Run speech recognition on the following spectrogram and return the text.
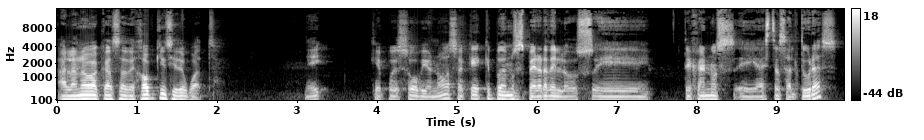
a la nueva casa de Hopkins y de Watt. que pues obvio, ¿no? O sea, ¿qué, podemos esperar de los eh, Tejanos eh, a estas alturas?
